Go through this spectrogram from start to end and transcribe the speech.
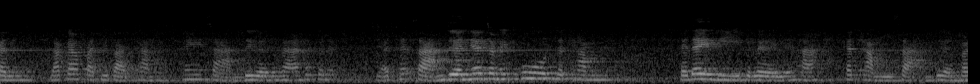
กันแล้วก็ปฏิบัติธรรมให้สามเดือนนะทุกคน เดี๋ยวถ้าสามเดือนเนี่ยจะไม่พูดจะทำจะได้ดีไปเลยนะคะก็ทำสามเดือนพอ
